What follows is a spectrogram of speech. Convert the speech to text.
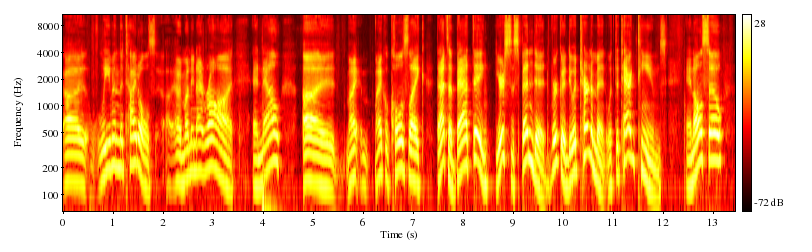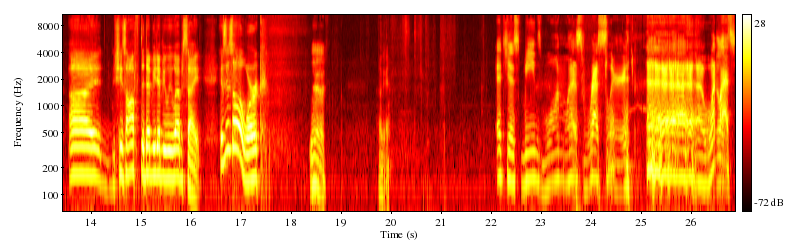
uh, leaving the titles uh, on Monday Night Raw, and now uh, my, Michael Cole's like, "That's a bad thing. You're suspended. We're going to do a tournament with the tag teams." And also, uh, she's off the WWE website. Is this all work? Yeah. Okay. It just means one less wrestler. one less.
